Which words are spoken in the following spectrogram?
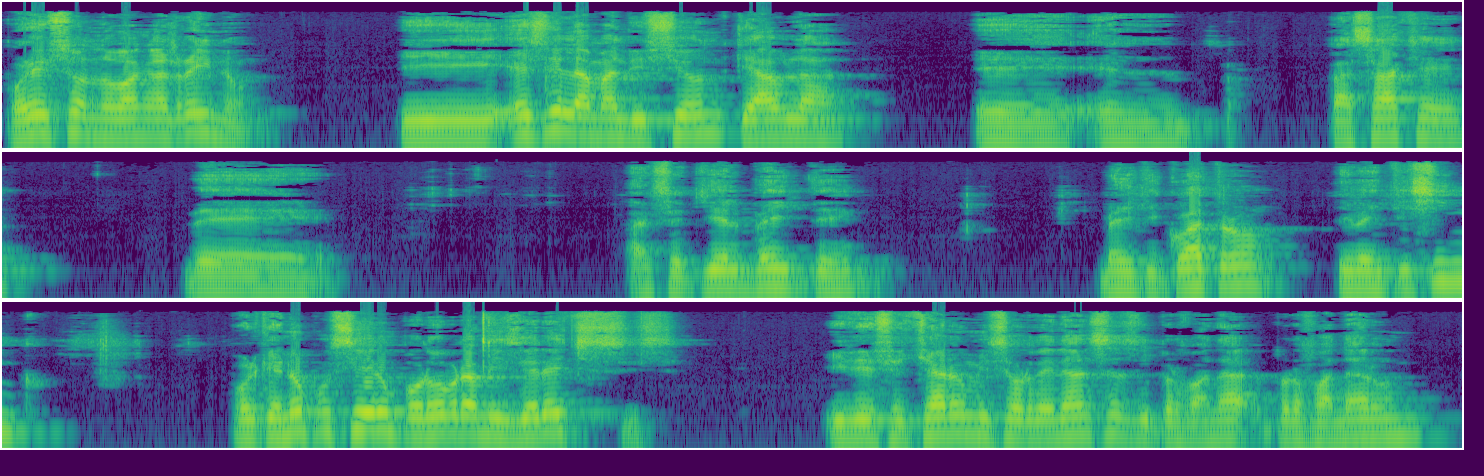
Por eso no van al reino. Y es la maldición que habla eh, el pasaje de Ezequiel 20, 24 y 25. Porque no pusieron por obra mis derechos y desecharon mis ordenanzas y profanaron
